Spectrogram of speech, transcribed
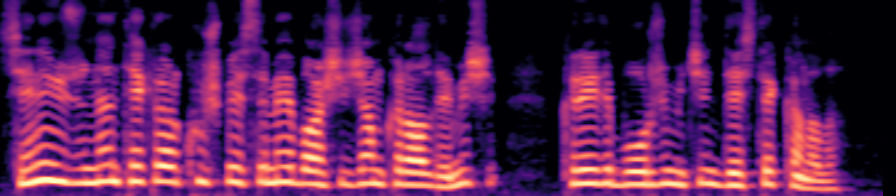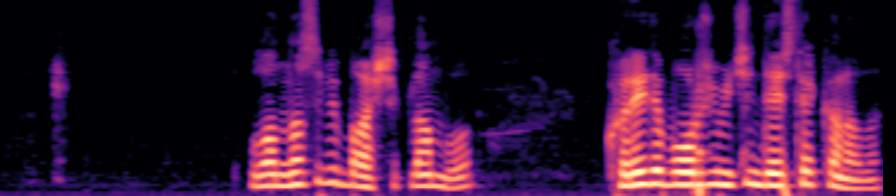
Senin yüzünden tekrar kuş beslemeye başlayacağım kral demiş. Kredi borcum için destek kanalı. Ulan nasıl bir başlık lan bu? Kredi borcum için destek kanalı.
